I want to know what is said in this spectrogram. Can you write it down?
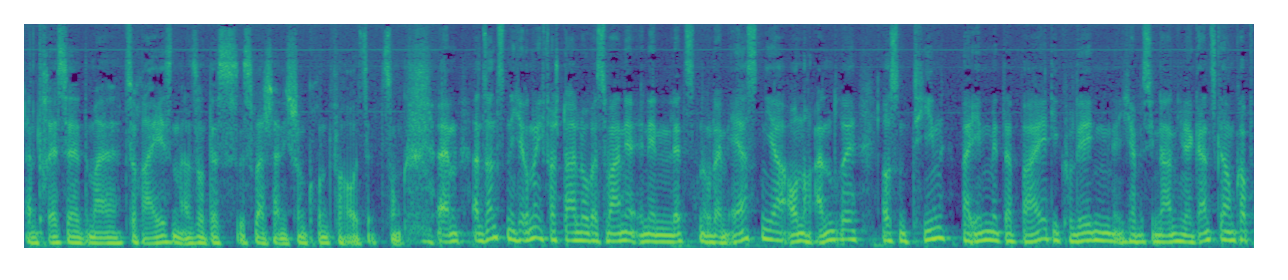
Interesse mal zu reisen. Also das ist wahrscheinlich schon Grundvoraussetzung. Ähm, ansonsten, ich erinnere mich, Frau Stahlow, es waren ja in den letzten oder im ersten Jahr auch noch andere aus dem Team bei Ihnen mit dabei. Die Kollegen, ich habe es die Namen nicht mehr ganz genau im Kopf,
